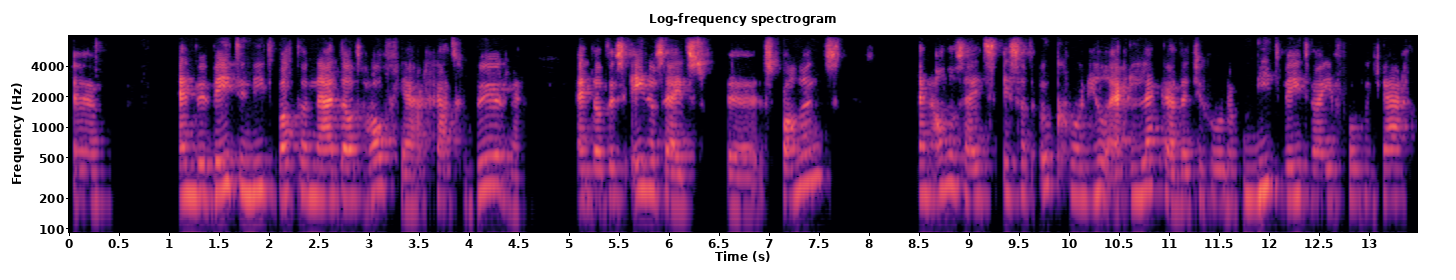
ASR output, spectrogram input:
Um, en we weten niet wat er na dat half jaar gaat gebeuren. En dat is enerzijds uh, spannend, en anderzijds is dat ook gewoon heel erg lekker dat je gewoon nog niet weet waar je volgend jaar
